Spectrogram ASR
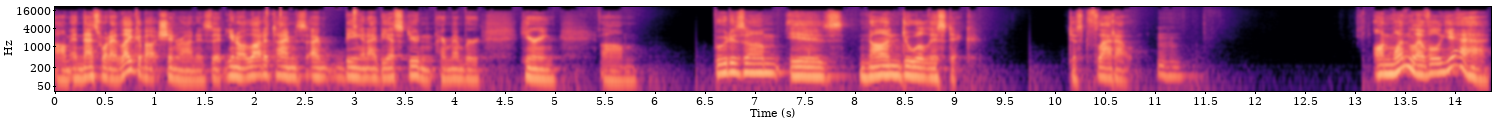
Um, and that's what I like about Shinran is that you know a lot of times I'm being an IBS student, I remember hearing um, Buddhism is non-dualistic, just flat out. Mm-hmm on one level, yeah,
